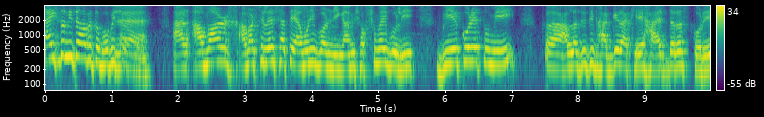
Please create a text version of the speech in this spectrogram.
দায়িত্ব নিতে হবে তো ভবিষ্যতে হ্যাঁ আর আমার আমার ছেলের সাথে এমনই বন্ডিং আমি সবসময় বলি বিয়ে করে তুমি আল্লাহ যদি ভাগ্যে রাখে হায়াত দারাজ করে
